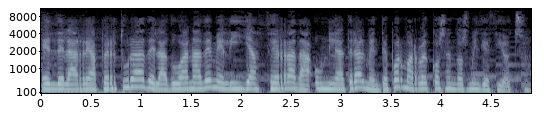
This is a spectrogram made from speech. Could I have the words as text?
el de la reapertura de la aduana de Melilla, cerrada unilateralmente por Marruecos en 2018.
